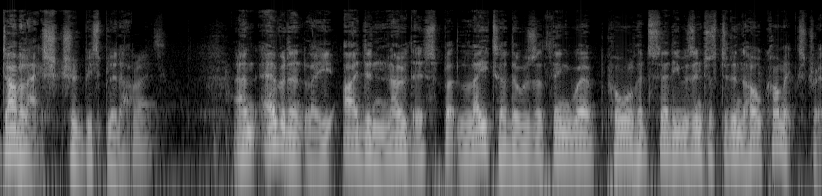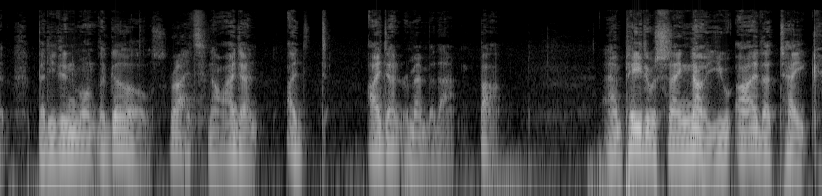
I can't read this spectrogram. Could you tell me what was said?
double acts should be split up. Right. And evidently, I didn't know this, but later there was a thing where Paul had said he was interested in the whole comic strip, but he didn't want the girls. Right. No, I don't. I, I don't remember that. But and Peter was saying, no, you either take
